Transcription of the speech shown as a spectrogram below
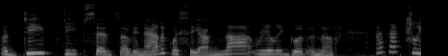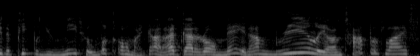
A deep, deep sense of inadequacy. I'm not really good enough. And actually, the people you meet who look, oh my God, I've got it all made. I'm really on top of life.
